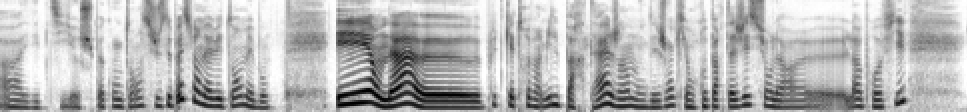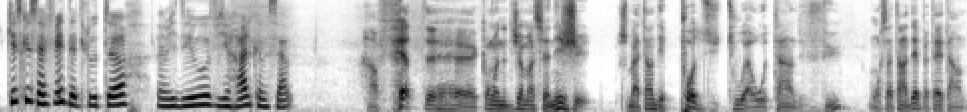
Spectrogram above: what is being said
ha et des petits je suis pas content. Je sais pas si on avait tant, mais bon. Et on a plus de 80 000 partages, hein, donc des gens qui ont repartagé sur leur, leur profil. Qu'est-ce que ça fait d'être l'auteur d'un vidéo virale comme ça? En fait, euh, comme on a déjà mentionné, je ne m'attendais pas du tout à autant de vues. On s'attendait peut-être entre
